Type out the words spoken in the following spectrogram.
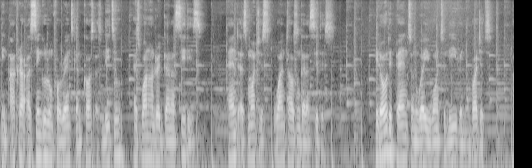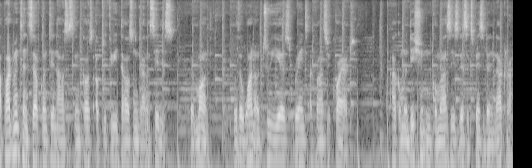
In Accra, a single room for rent can cost as little as 100 Ghana cedis and as much as 1000 Ghana cedis. It all depends on where you want to live and your budget. Apartments and self-contained houses can cost up to 3000 Ghana cedis per month with a 1 or 2 years rent advance required. Accommodation in Kumasi is less expensive than in Accra.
